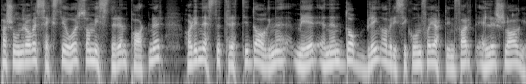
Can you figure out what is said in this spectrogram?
Personer over 60 år som mister en partner, har de neste 30 dagene mer enn en dobling av risikoen for hjerteinfarkt eller slag.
